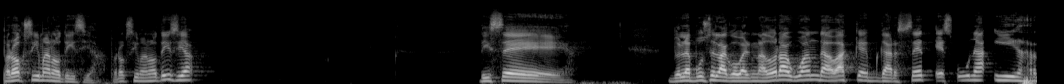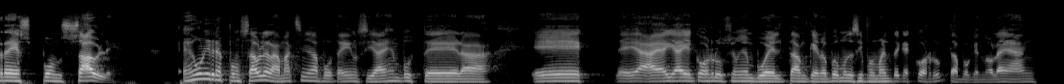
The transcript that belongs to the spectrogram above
Próxima noticia. Próxima noticia. Dice, yo le puse la gobernadora Wanda Vázquez Garcet es una irresponsable es un irresponsable a la máxima potencia, es embustera, eh, hay, corrupción envuelta, aunque no podemos decir formalmente que es corrupta porque no la han,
